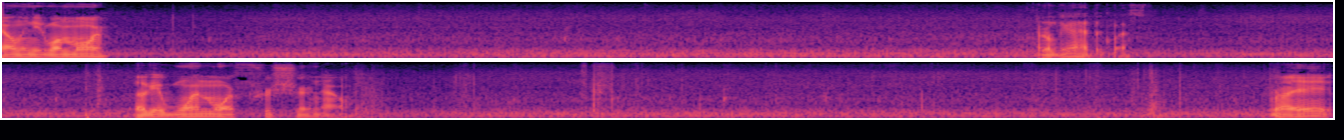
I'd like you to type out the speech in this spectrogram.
I only need one more. I don't think I had the quest. Okay, one more for sure now. Right?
